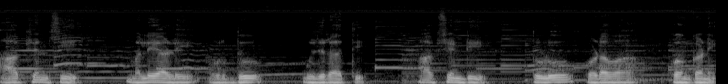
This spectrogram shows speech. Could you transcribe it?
Option C, Malayali, Urdu, Gujarati. Option D Tulu Kodava Konkani.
